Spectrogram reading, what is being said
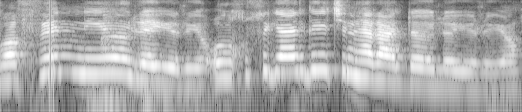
Waffin niye öyle yürüyor? Uykusu geldiği için herhalde öyle yürüyor.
